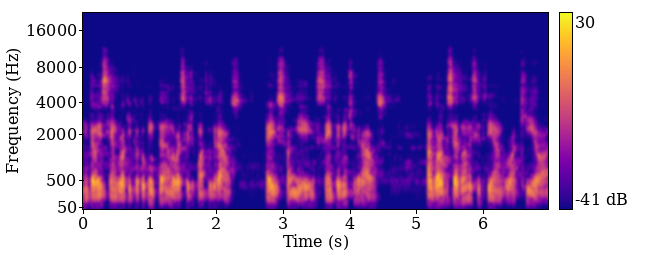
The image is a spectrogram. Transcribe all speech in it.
então esse ângulo aqui que eu estou pintando vai ser de quantos graus? É isso aí, 120 graus. Agora, observando esse triângulo aqui, ó,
